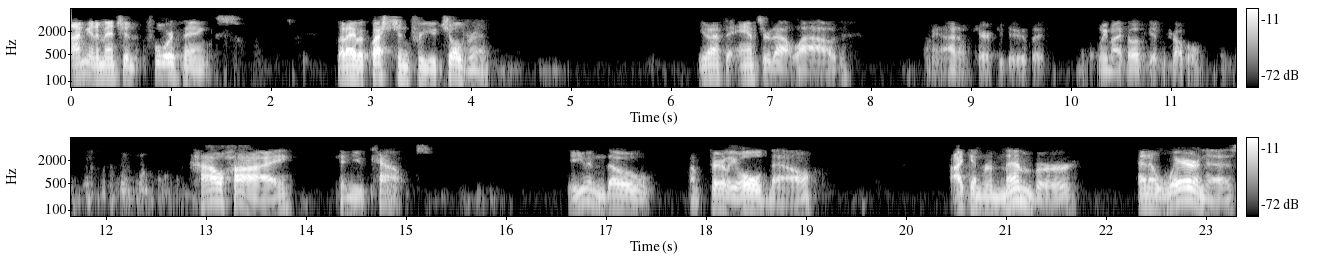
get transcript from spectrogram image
I'm going to mention four things, but I have a question for you children. You don't have to answer it out loud. I mean, I don't care if you do, but we might both get in trouble. How high can you count? Even though I'm fairly old now, I can remember an awareness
